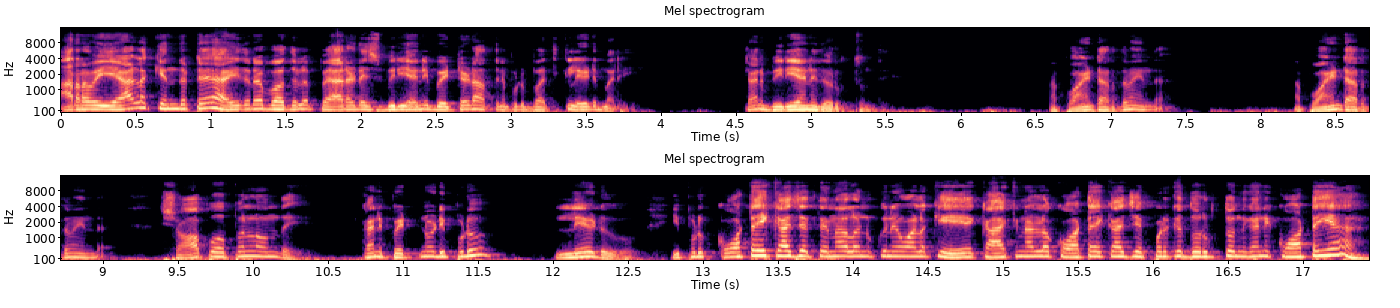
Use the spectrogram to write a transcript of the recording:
అరవై ఏళ్ళ కిందటే హైదరాబాద్లో ప్యారడైస్ బిర్యానీ పెట్టాడు. అతను ఇప్పుడు బతికి లేడు మరి. కానీ బిర్యానీ దొరుకుతుంది. ఆ పాయింట్ అర్థమైందా? ఆ పాయింట్ అర్థమైందా? షాప్ ఓపెన్లో ఉంది. కానీ పెట్టినోడు ఇప్పుడు లేడు. ఇప్పుడు కోటయ్య కాజా తినాలనుకునే వాళ్ళకి కాకినాడలో కోటయ్య కాజా ఎప్పటికే దొరుకుతుంది కానీ కోటయ్య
